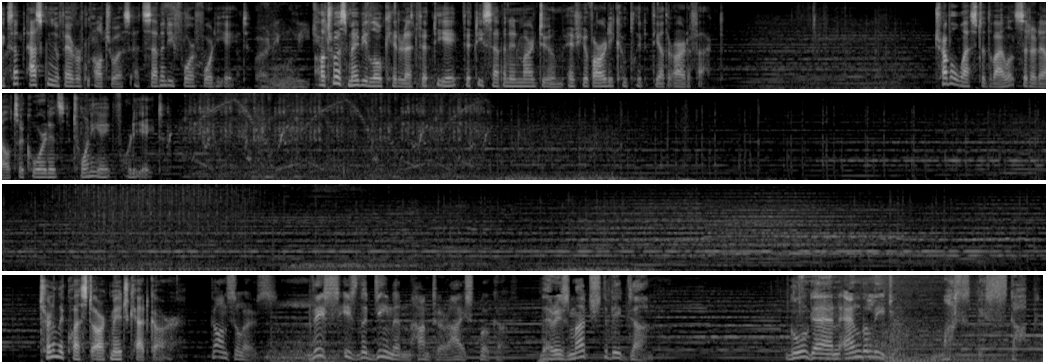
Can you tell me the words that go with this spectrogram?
accept asking a favor from Altruis at 7448. Burning Legion. May be located at 5857 in Mardum if you have already completed the other artifact. Travel west to the Violet Citadel to coordinates 2848. Turn in the quest to Archmage Khadgar. Consulars, this is the demon hunter I spoke of. There is much to be done. Gul'dan and the Legion must be stopped.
